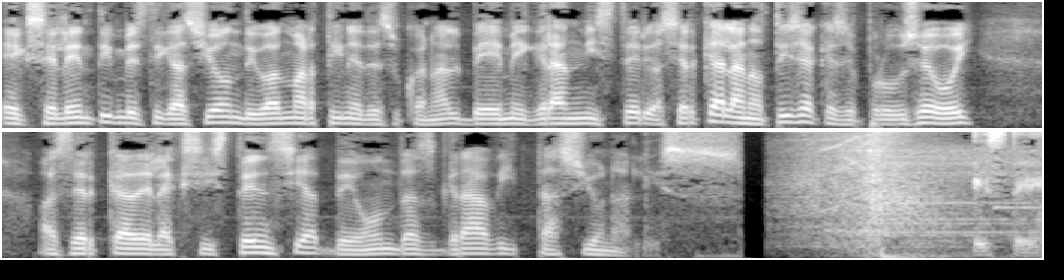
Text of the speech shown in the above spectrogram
Excelente investigación de Iván Martínez de su canal BM Gran Misterio acerca de la noticia que se produce hoy acerca de la existencia de ondas gravitacionales. Este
